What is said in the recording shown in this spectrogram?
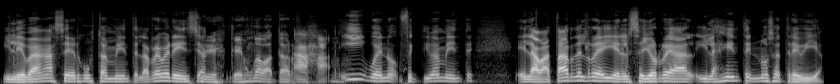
Y le van a hacer justamente la reverencia. Sí, que es un avatar. Ajá. Y bueno, efectivamente, el avatar del rey era el sello real y la gente no se atrevía.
